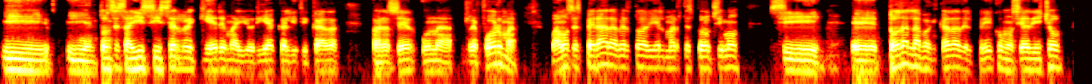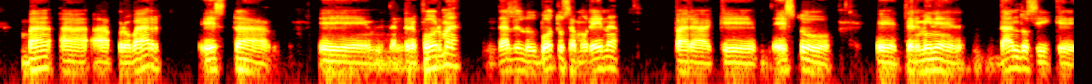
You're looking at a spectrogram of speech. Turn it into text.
Y, y entonces ahí sí se requiere mayoría calificada para hacer una reforma. Vamos a esperar a ver todavía el martes próximo si eh, toda la bancada del PRI, como se ha dicho, va a, aprobar esta eh, reforma, darle los votos a Morena para que esto eh, termine dándose y que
